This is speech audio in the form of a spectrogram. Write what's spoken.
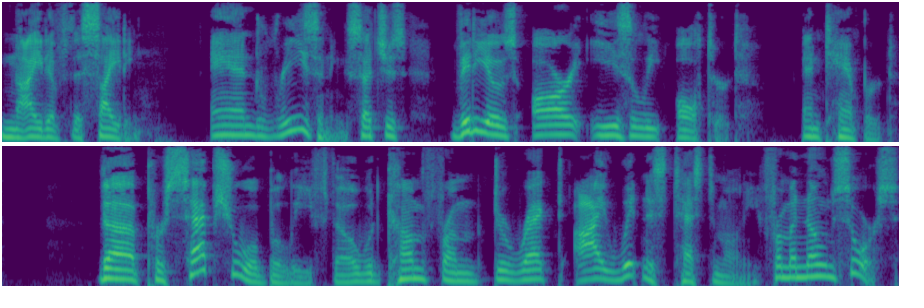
night of the sighting, and reasoning such as videos are easily altered and tampered. The perceptual belief, though, would come from direct eyewitness testimony from a known source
